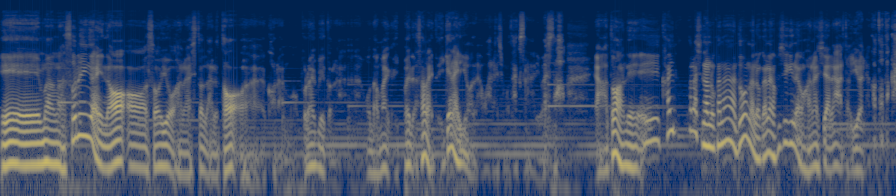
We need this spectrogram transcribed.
えー、まあまあ、それ以外のそういうお話となると、これはもうプライベートなお名前がいっぱい出さないといけないようなお話もたくさんありました。あとはね、えー、怪談話なのかな？どうなのかな？不思議なお話やなというようなこととか、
